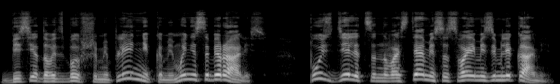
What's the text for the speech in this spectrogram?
Беседовать с бывшими пленниками мы не собирались. Пусть делятся новостями со своими земляками.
